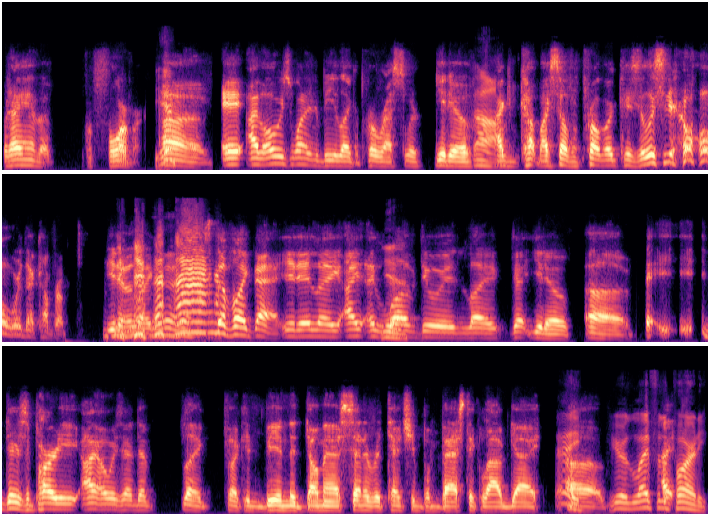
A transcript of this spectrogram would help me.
but I am a performer. Yeah. Uh, I've always wanted to be like a pro wrestler. You know, Oh. I can cut myself a promo because you listen to oh, where'd that come from? You know, like stuff like that. You know, like I, I Yeah. love doing like. You know, uh, there's a party. I always end up like fucking being the dumbass center of attention, bombastic, loud guy. Hey, Uh, you're the life of the I- party.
